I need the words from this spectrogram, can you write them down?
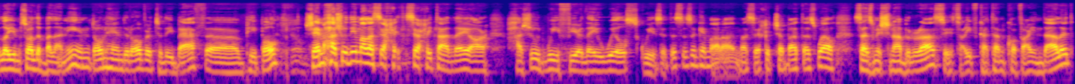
V'lo yimsor the balanim, don't hand it over to the bath uh, people. Shem hashudim ala sechita, they are hashud, we fear they will squeeze it. This is a Gemara in Masechet Shabbat as well. Says Mishnah Berurah, Saif Katan Kofayin Dalit,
